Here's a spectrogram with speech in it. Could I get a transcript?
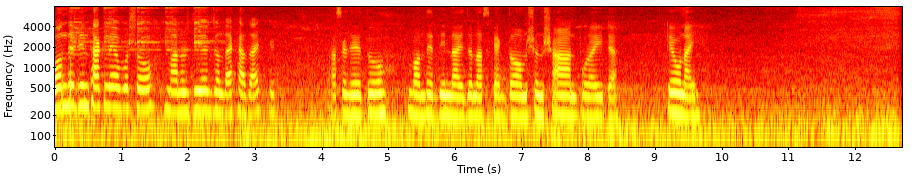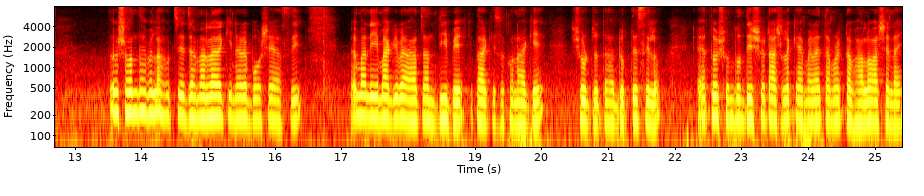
বন্ধের দিন থাকলে অবশ্য মানুষ দুই একজন দেখা যায়। আজকে যেহেতু বন্ধের দিন না, এই জন্য আজকে একদম শুনশান পুরা ইটা কেউ নাই তো সন্ধ্যাবেলা হচ্ছে জানালার কিনারে বসে আছি। মানে মাগরিবের আজান দিবে তার কিছুক্ষণ আগে। সূর্যটা ডুবতেছিল। এত সুন্দর দৃশ্যটা আসলে ক্যামেরায় তেমন একটা ভালো আসে নাই।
